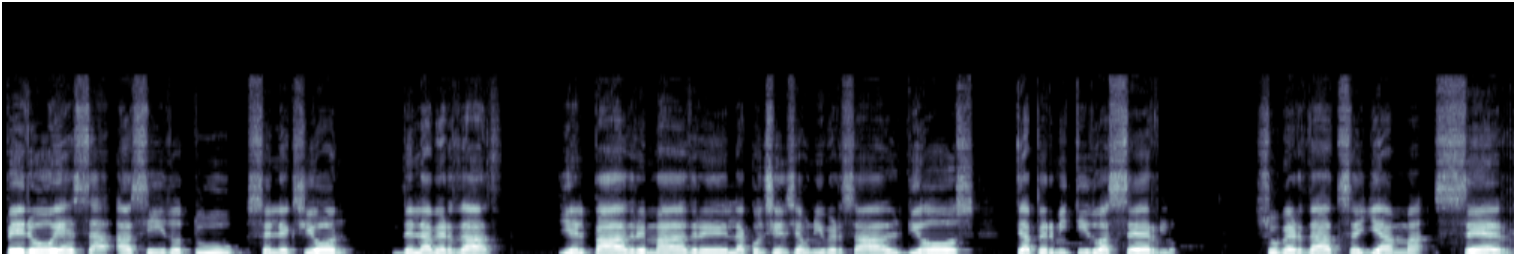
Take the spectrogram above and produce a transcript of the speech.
pero esa ha sido tu selección de la verdad. Y el Padre, Madre, la conciencia universal, Dios, te ha permitido hacerlo. Su verdad se llama ser.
